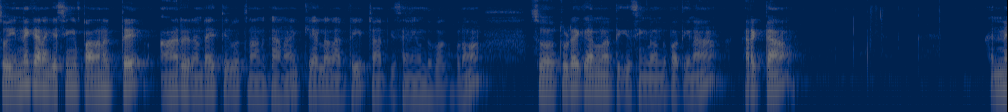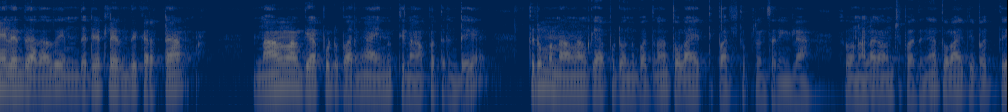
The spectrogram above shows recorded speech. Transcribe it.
ஸோ இன்றைக்கான கெஸிங் பதினெட்டு ஆறு ரெண்டாயிரத்தி இருபத்தி நாலுக்கான கேரளா லாட்ரி சார்ட் கிசைனிங் வந்து பார்க்க போகிறோம் ஸோ டுடே கேரளா லாட்ரி கெஸிங்கில் வந்து பார்த்திங்கன்னா கரெக்டாக அன்னையிலேருந்து அதாவது இந்த டேட்லேருந்து கரெக்டாக நாலு நாள் கேப் விட்டு பாருங்கள் ஐநூற்றி நாற்பத்தி ரெண்டு. திரும்ப நாலு நாள் கேப் விட்டு வந்து பார்த்தீங்கன்னா தொள்ளாயிரத்தி பத்து ஃப்ரெண்ட்ஸ் சரிங்களா? ஸோ நல்லா கவனிச்சு பார்த்துங்க தொள்ளாயிரத்தி பத்து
